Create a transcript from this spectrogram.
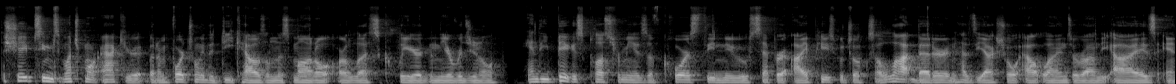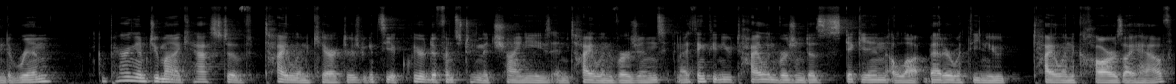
the shape seems much more accurate, but unfortunately the decals on this model are less clear than the original. And the biggest plus for me is of course the new separate eyepiece which looks a lot better and has the actual outlines around the eyes and the rim. Comparing them to my cast of Thailand characters, we can see a clear difference between the Chinese and Thailand versions, and I think the new Thailand version does stick in a lot better with the new Thailand cars I have.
